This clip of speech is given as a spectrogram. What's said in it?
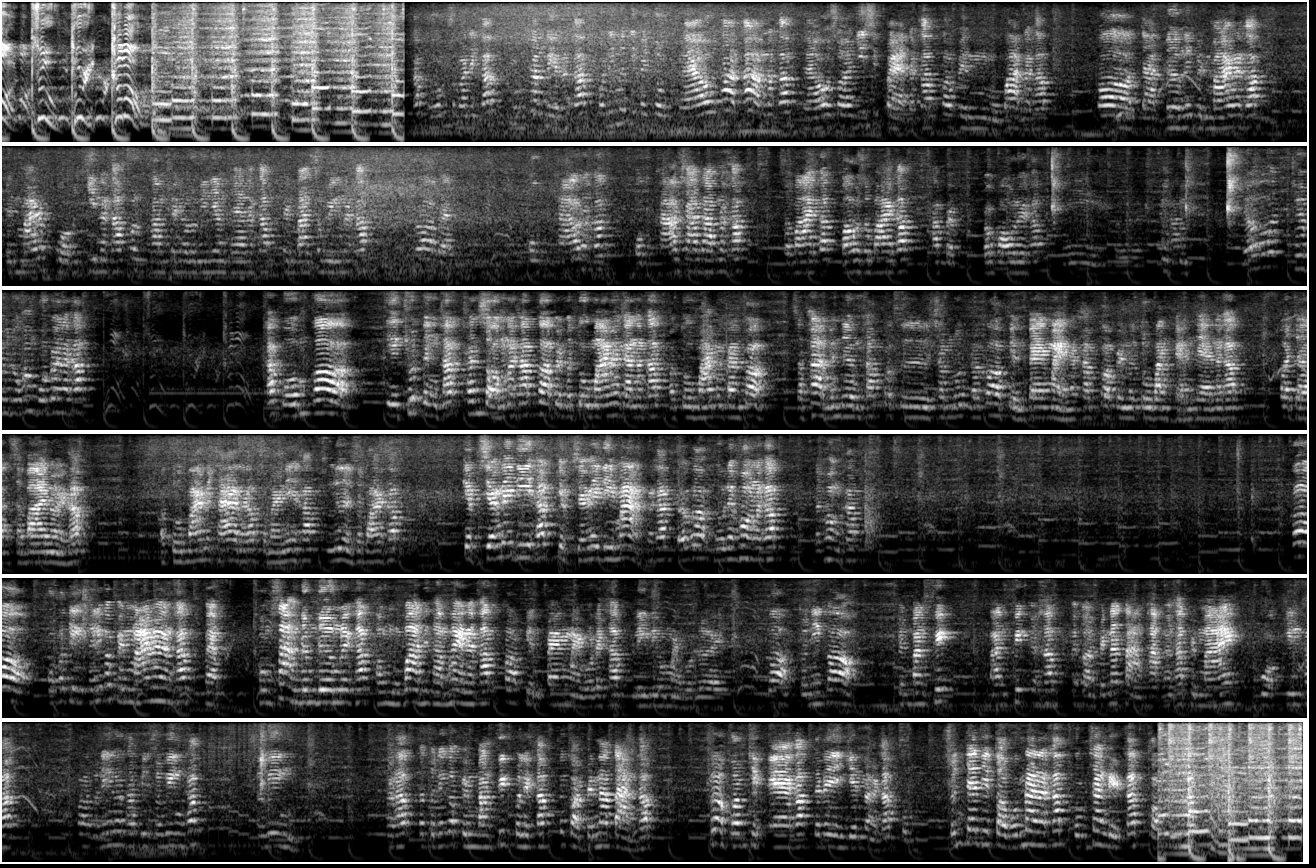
One, two, three, come on! ครับผมสวัสดีครับผมช่างเดชนะครับ วันนี้มาติดไปจบแถวท่าข้ามนะครับแถวซอย 28 นะครับ ก็เป็นหมู่บ้านนะครับ ก็จากเดิมนี่เป็นไม้นะครับ เป็นไม้ตะกั่วไปกินนะครับก็ทำเป็นอลูมิเนียมแทนนะครับ เป็นบานสวิงนะครับ ก็แบบอบขาวนะครับอบขาวชาดำนะครับ สบายครับเบาสบายครับทำแบบเบาๆเลยครับนี่เลยนะครับเดี๋ยวช่วยไปดูข้างบนด้วยนะครับ ครับผมก็ อีกชุดหนึ่งครับชั้นสองนะครับก็เป็นประตูไม้เหมือนกันนะครับ ประตูไม้เหมือนกันก็สภาพเหมือนเดิมครับ ก็คือชำรุดแล้วก็เปลี่ยนแปลงใหม่นะครับ ก็เป็นประตูบานแขนแทนนะครับ ก็จะสบายหน่อยครับ ประตูไม้ไม่ใช้นะครับ สมัยนี้ครับเลื่อนสบายครับ เก็บเสียงได้ดีครับ เก็บเสียงได้ดีมากนะครับ แล้วก็ดูในห้องนะครับในห้องครับ ก็ปกติตัวนี้ก็เป็นไม้เหมือนกันครับ แบบโครงสร้างเดิมๆเลยครับของหมู่บ้านที่ทำให้นะครับ ก็เปลี่ยนแปลงใหม่หมดเลยครับรีวิวใหม่หมดเลย ก็ตัวนี้ก็เป็นบานฟิกบานฟิกนะครับแต่ก่อนเป็นหน้าต่างผักนะครับ เป็นไม้บวกกินครับก็ตัวนี้ก็ทำเป็นสวิงครับสวิงนะครับแล้วตัวนี้ก็เป็นบานฟิกไปเลยครับแต่ก่อนเป็นหน้าต่างครับเพื่อความเก็บแอร์ครับจะได้เย็นๆหน่อยครับผมสนใจติดต่อผมได้นะครับ ผมช่างเด็กครับขอบคุณครับ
